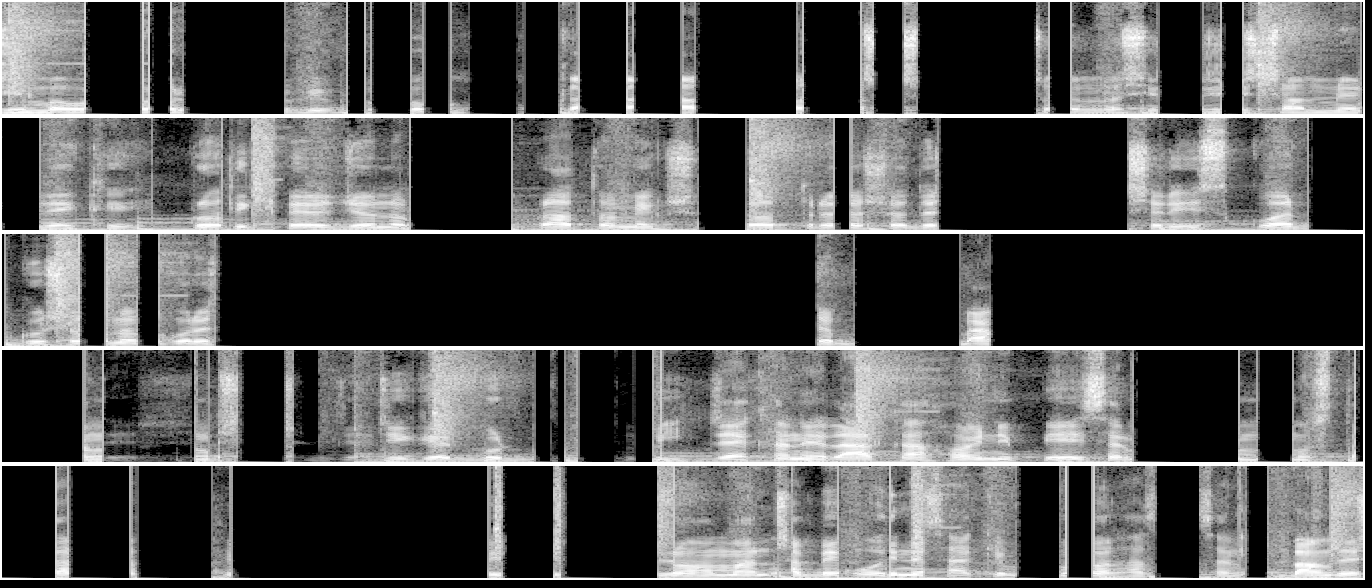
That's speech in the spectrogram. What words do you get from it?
জিম্বাবুয়ের বিপক্ষে আসন্ন সামনে রেখে প্রতীকের জন্য প্রাথমিক সতেরো সদস্যের স্কোয়াড ঘোষণা করেছে ক্রিকেট বোর্ড যেখানে রাখা হয়নি পেসার রহমান, সাবেক অধীনে সাকিব হাসান, বাংলাদেশ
